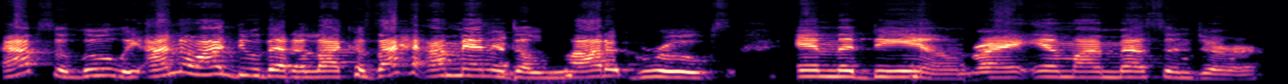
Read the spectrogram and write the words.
Absolutely. I know I do that a lot because I, I manage a lot of groups in the DM, right? In my messenger.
